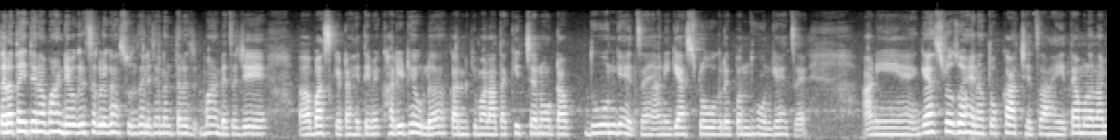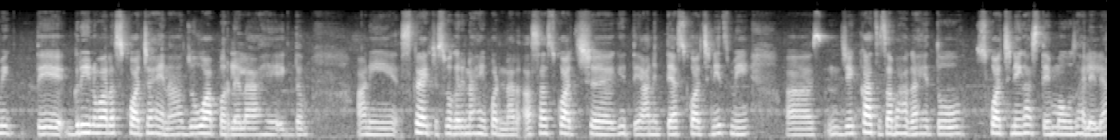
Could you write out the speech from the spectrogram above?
तर आता इथे ना भांडे वगैरे सगळे घासून झाल्याच्यानंतर भांड्याचं जे बास्केट आहे ते मी खाली ठेवलं. कारण की मला आता किचन ओटा धुवून घ्यायचा आहे आणि गॅस स्टोव वगैरे पण धुवून घ्यायचा आहे. आणि गॅस स्टोव जो आहे ना तो काचेचा आहे. त्यामुळं ना मी ते ग्रीनवाला स्कॉच आहे ना जो वापरलेला आहे एकदम. आणि स्क्रॅचेस वगैरे नाही पडणार असा स्कॉच घेते. आणि त्या स्कॉचनीच मी जे काचाचा भाग आहे तो स्कॉचने घासते मऊ झालेल्या.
